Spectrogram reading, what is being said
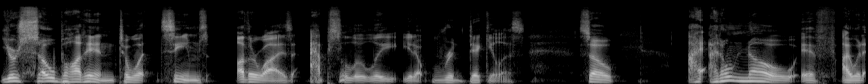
you're so bought in to what seems otherwise absolutely, you know, ridiculous. So I, I don't know if I would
